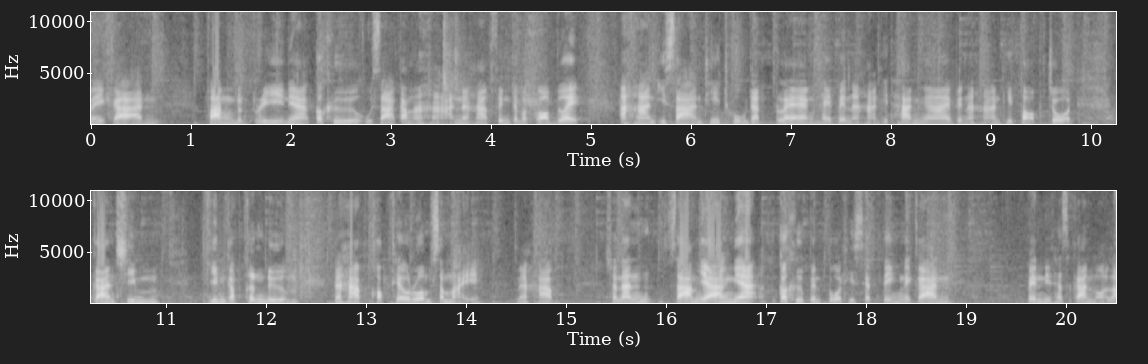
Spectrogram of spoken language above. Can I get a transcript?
ในการฟังดนตรีเนี่ยก็คืออุตสาหกรรมอาหารนะครับ ซึ่งจะประกอบด้วยอาหารอีสานที่ถูกดัดแปลง ให้เป็นอาหารที่ทานง่าย เป็นอาหารที่ตอบโจทย์ การชิมกินกับเครื่องดื่มนะครับค็อกเทลร่วมสมัยนะครับ ฉะนั้น 3 อย่างเนี้ยก็คือเป็นตัวที่เซตติ้งในการเป็นนิทรรศการหมอล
